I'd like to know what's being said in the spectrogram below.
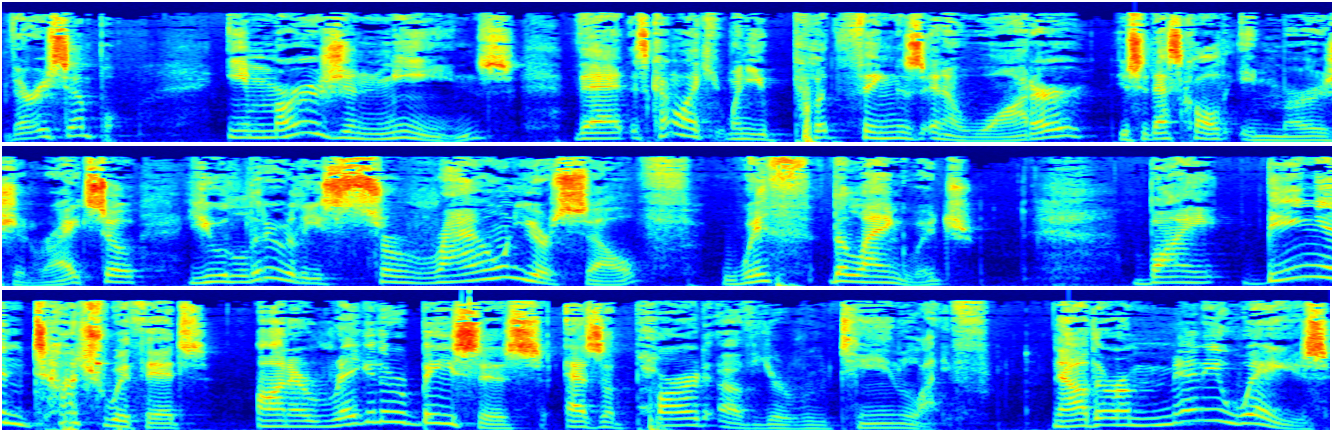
Very simple. Immersion means that it's kind of like when you put things in a water. You see, that's called immersion, right? So you literally surround yourself with the language by being in touch with it on a regular basis as a part of your routine life. Now, there are many ways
